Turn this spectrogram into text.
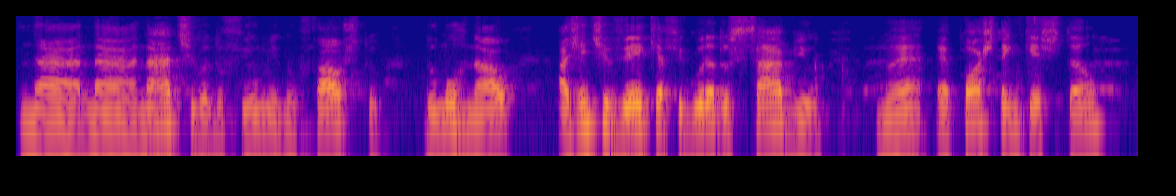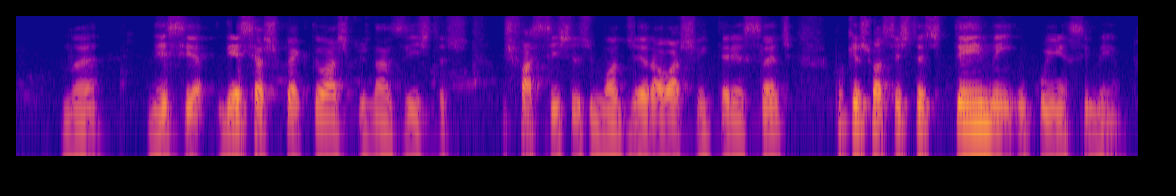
na, na narrativa do filme, no Fausto, do Murnau, a gente vê que a figura do sábio é, é posta em questão. É? Nesse, nesse aspecto, eu acho que os nazistas, os fascistas, de modo geral, acham interessante, porque os fascistas temem o conhecimento.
